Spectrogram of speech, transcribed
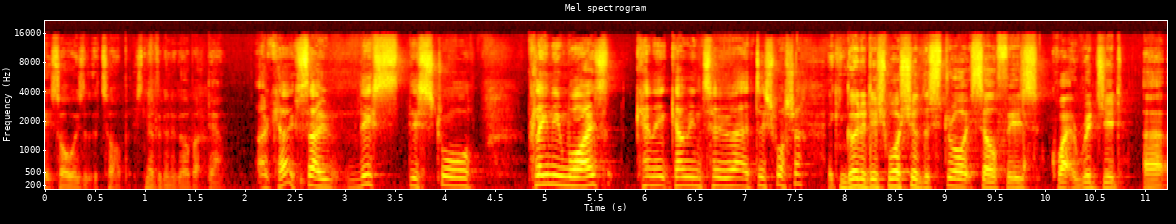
it's always at the top. It's never going to go back down. Okay, so this this straw, cleaning wise, can it go into a dishwasher? It can go in a dishwasher. The straw itself is quite a rigid uh,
